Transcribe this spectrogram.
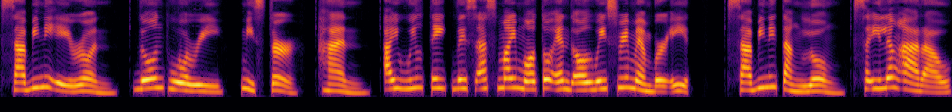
Sabi ni Aaron. Don't worry, Mr. Han. I will take this as my motto and always remember it. Sabi ni Tanglong. Sa ilang araw,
